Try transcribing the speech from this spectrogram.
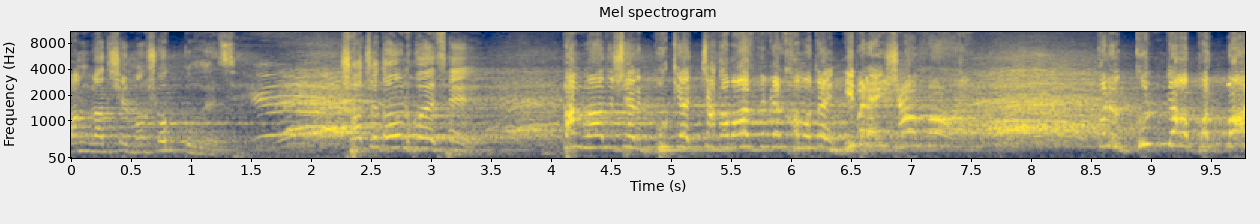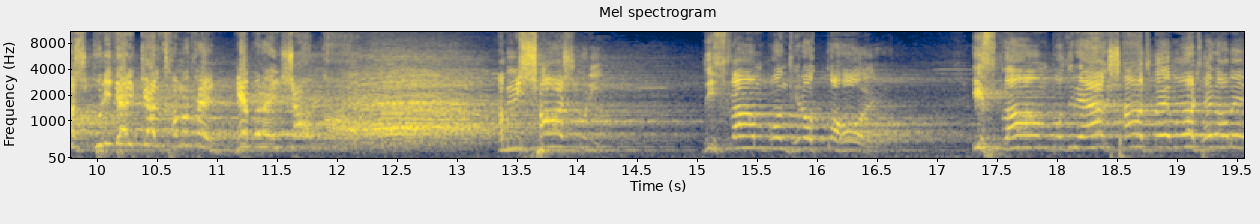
বাংলাদেশের মানুষ ঐক্য হয়েছে। সচেতন হয়েছে। বাংলাদেশের বুকে চাঁদাবাজদের ক্ষমতায় নিবে না ইনশাআল্লাহ। কোন গুন্ডা বদমাস গুলিদেরকে আর ক্ষমতায় নেবে না ইনশাআল্লাহ। আমি বিশ্বাস করি ইসলাম পন্থীর ঐক্য হয়। ইসলাম পন্থীর একসাথ হয়ে মাঠে নামে।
